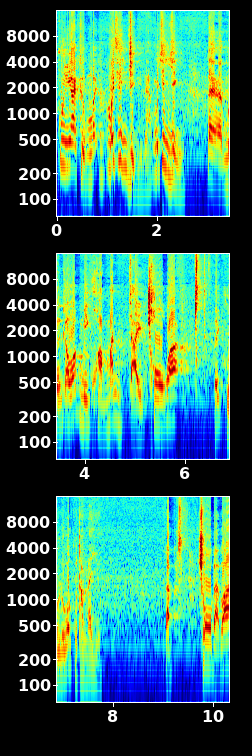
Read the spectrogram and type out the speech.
พูดง่ายๆคือไม่ไม่ใช่หยิงนะ ไม่ใช่หยิงแต่เหมือนกับว่ามีความมั่นใจโชว์ว่าเฮ้ยกูรู้ว่ากูทำอะไรอยู่ แบบโชว์แบบว่า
